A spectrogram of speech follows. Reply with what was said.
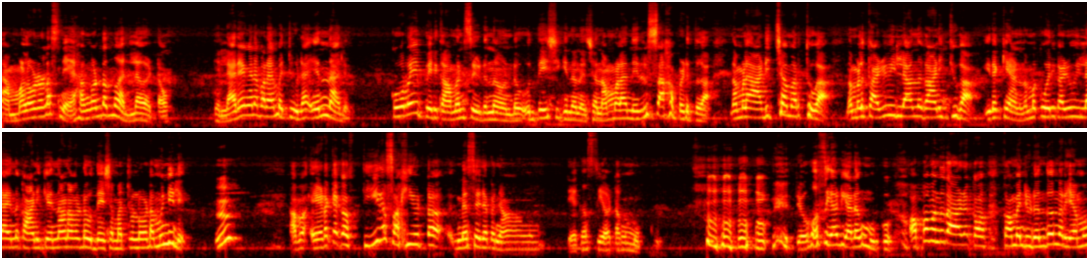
നമ്മളോടുള്ള സ്നേഹം കൊണ്ടൊന്നും അല്ല കേട്ടോ. എല്ലാവരെയും അങ്ങനെ പറയാൻ പറ്റൂല. എന്നാലും കുറേ പേര് കമൻസ് ഇടുന്നതുകൊണ്ട് ഉദ്ദേശിക്കുന്നതെന്ന് വെച്ചാൽ നമ്മളെ നിരുത്സാഹപ്പെടുത്തുക നമ്മളെ അടിച്ചമർത്തുക നമ്മൾ കഴിവില്ല എന്ന് കാണിക്കുക ഇതൊക്കെയാണ്. നമുക്ക് ഒരു കഴിവില്ല എന്ന് കാണിക്കുക എന്നാണ് അവരുടെ ഉദ്ദേശം. മറ്റുള്ളവരുടെ മുന്നിൽ. അപ്പോൾ ഇടയ്ക്കൊക്കെ തീരെ സഹിയിട്ട മെസ്സേജൊക്കെ ഞാൻ രഹസ്യമായിട്ട് അങ്ങ് മുക്കും. രഹസ്യമായിട്ട് ഞാനങ്ങ് മുക്കും. അപ്പം വന്ന് താഴെ കമന്റ് ഇടും. എന്തോന്നറിയാമോ?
